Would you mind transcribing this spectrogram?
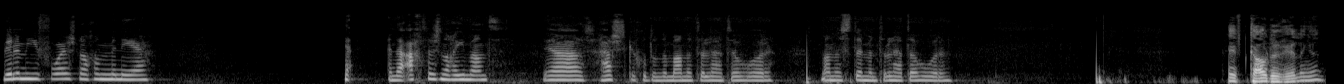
Willem, hiervoor is nog een meneer. En daarachter is nog iemand. Ja, het is hartstikke goed om de mannen te laten horen. Mannenstemmen te laten horen. Geeft koude rillingen.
